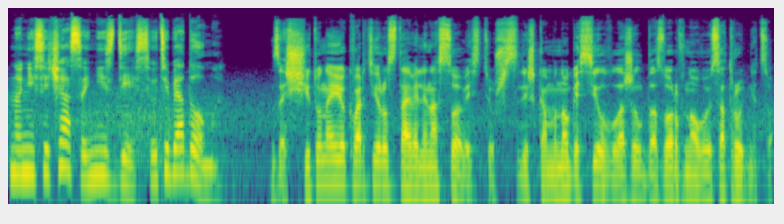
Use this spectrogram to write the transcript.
Но не сейчас и не здесь, у тебя дома. Защиту на ее квартиру ставили на совесть, уж слишком много сил вложил дозор в новую сотрудницу.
